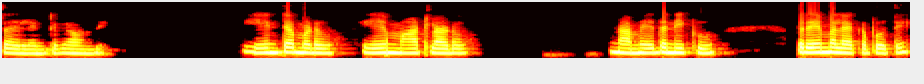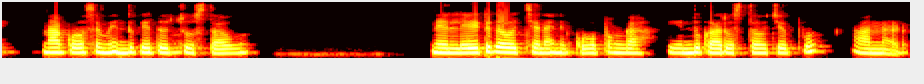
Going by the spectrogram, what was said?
సైలెంట్గా ఉంది. ఏంటమ్మడు? ఏం మాట్లాడు నా మీద నీకు ప్రేమ లేకపోతే నా కోసం ఎందుకు ఎదురు చూస్తావు? నేను లేటుగా వచ్చానని కోపంగా ఎందుకు అరుస్తావు చెప్పు అన్నాడు.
